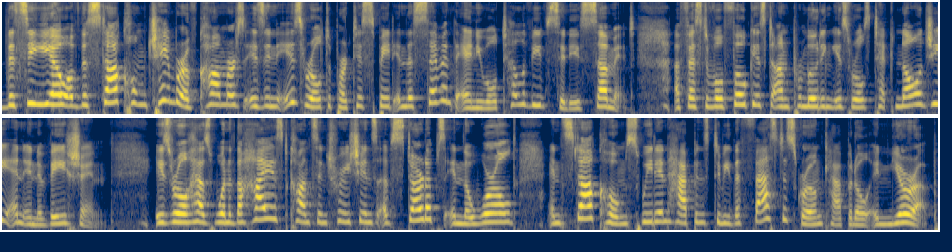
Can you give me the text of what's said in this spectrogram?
The CEO of the Stockholm Chamber of Commerce is in Israel to participate in the 7th annual Tel Aviv City Summit, a festival focused on promoting Israel's technology and innovation. Israel has one of the highest concentrations of startups in the world, and Stockholm, Sweden happens to be the fastest growing capital in Europe,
